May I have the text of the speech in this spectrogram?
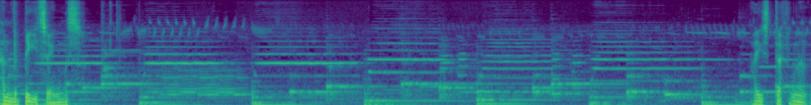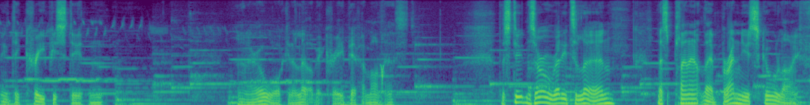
And the beatings. He's definitely the creepy student. And they're all walking a little bit creepy if I'm honest. The students are all ready to learn. Let's plan out their brand new school life.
